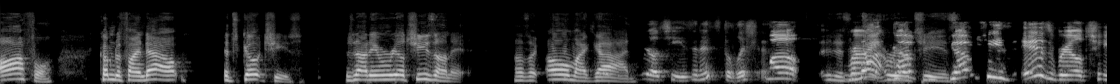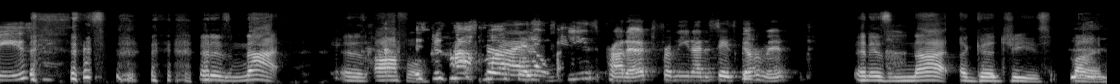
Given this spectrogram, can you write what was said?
awful." Come to find out, it's goat cheese. There's not even real cheese on it. I was like, "Oh my god, Real cheese and it's delicious. Well, it is right. not real goat, cheese." Goat cheese is real cheese. it is not. It is awful. It's just not pasteurized cheese product from the United States government. It is not a good cheese. Fine.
